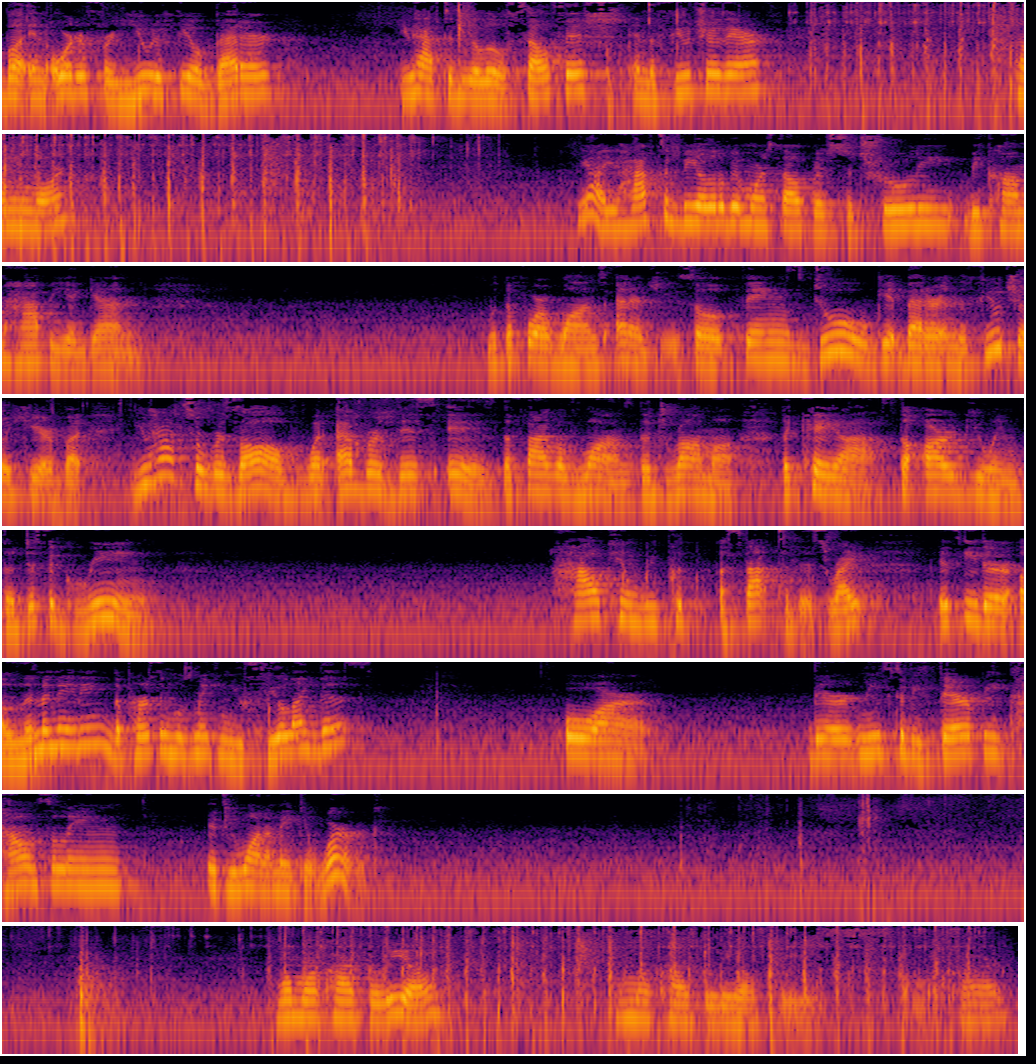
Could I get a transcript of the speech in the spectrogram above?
But in order for you to feel better, you have to be a little selfish in the future there. Tell me more. Yeah, you have to be a little bit more selfish to truly become happy again with the Four of Wands energy. So things do get better in the future here, but you have to resolve whatever this is. The Five of Wands, the drama, the chaos, the arguing, the disagreeing. How can we put a stop to this, right? It's either eliminating the person who's making you feel like this or there needs to be therapy, counseling, if you want to make it work. One more card for Leo. One more card for Leo, please. One more card.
